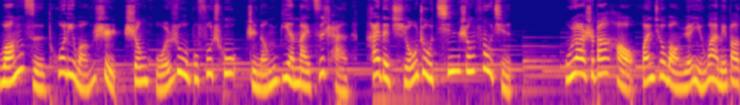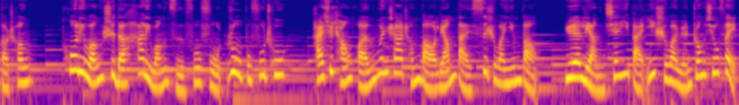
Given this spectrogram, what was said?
王子脱离王室，生活入不敷出，只能变卖资产，还得求助亲生父亲。五月二十八号，环球网援引外媒报道称，脱离王室的哈里王子夫妇入不敷出，还需偿还温莎城堡两百四十万英镑，约两千一百一十万元装修费。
